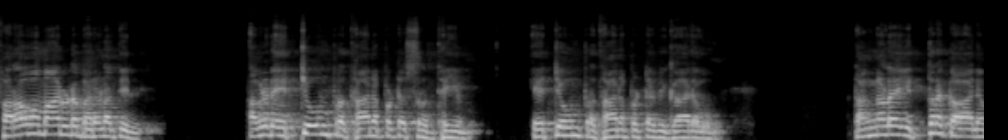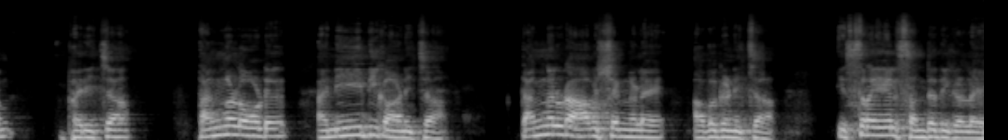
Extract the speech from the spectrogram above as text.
ഫറോവമാരുടെ ഭരണത്തിൽ അവരുടെ ഏറ്റവും പ്രധാനപ്പെട്ട ശ്രദ്ധയും ഏറ്റവും പ്രധാനപ്പെട്ട വികാരവും തങ്ങളെ ഇത്ര കാലം ഭരിച്ച തങ്ങളോട് അനീതി കാണിച്ച തങ്ങളുടെ ആവശ്യങ്ങളെ അവഗണിച്ച ഇസ്രയേൽ സന്തതികളെ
